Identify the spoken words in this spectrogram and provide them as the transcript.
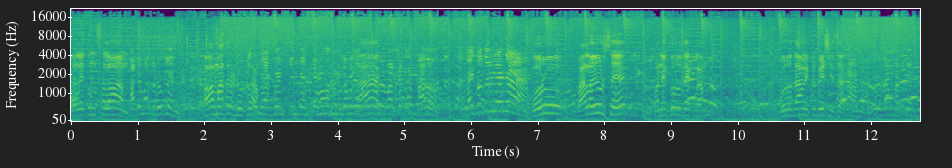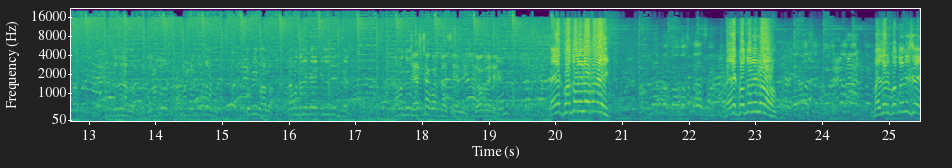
ওয়ালাইকুম সালাম। হাটে মাত্র ঢুকলেন? হ্যাঁ মাত্র ঢুকলাম। কিনবেন কেমন? হ্যাঁ। ভালো। গরু ভালোই উঠছে অনেক গরু দেখলাম। গরুর দাম একটু বেশি স্যার। খুবই ভালো। দামাদামি করে কিনে দিবেন চেষ্টা করতেছি আমি করে। ভাই কত নিল ভাই? ভাই কত নিল? ভাইজান কত নিছে?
